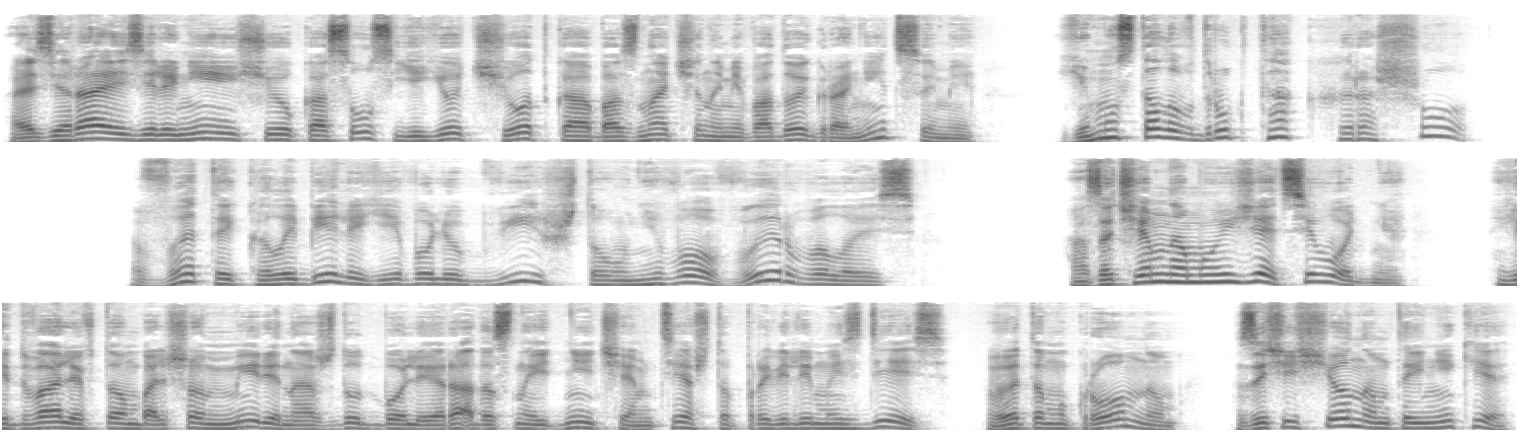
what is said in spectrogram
озирая зеленеющую косу с ее четко обозначенными водой границами, ему стало вдруг так хорошо, в этой колыбели его любви, что у него вырвалось... А зачем нам уезжать сегодня? Едва ли в том большом мире нас ждут более радостные дни, чем те, что провели мы здесь, в этом укромном, защищенном тайнике.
